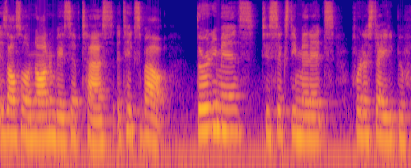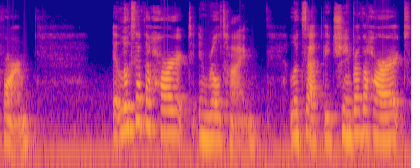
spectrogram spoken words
is also a non-invasive test. It takes about 30 minutes to 60 minutes for the study to perform. It looks at the heart in real time. It looks at the chamber of the heart,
